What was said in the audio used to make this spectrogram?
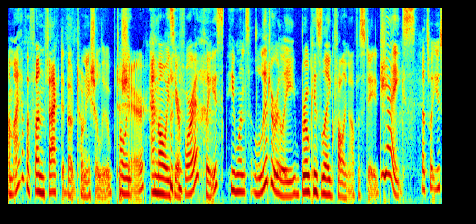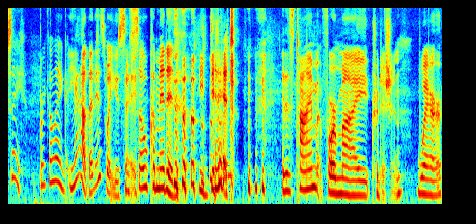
Um, I have a fun fact about Tony Shalhoub to Always- share. i'm always here for it please He once literally broke his leg falling off a stage. yikes That's what you say. Break a leg. yeah that is what you say He's so committed. he did it. it is time for my tradition where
